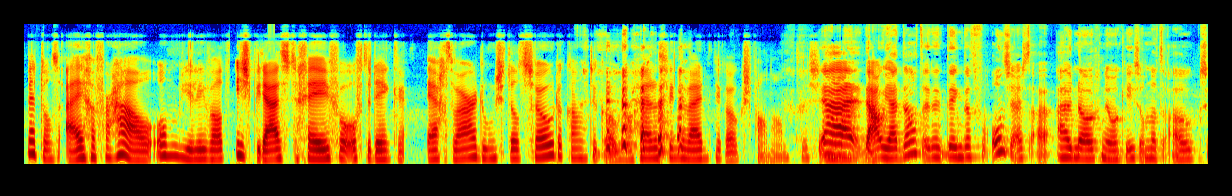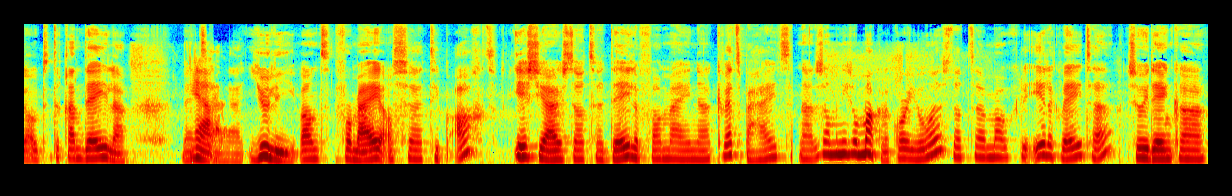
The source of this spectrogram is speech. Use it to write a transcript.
met ons eigen verhaal. Om jullie wat inspiratie te geven of te denken, echt waar, doen ze dat zo? Dat kan natuurlijk ook nog. Hè? Dat vinden wij natuurlijk ook spannend. Dus, Ja, eh, nou ja, dat. En ik denk dat voor ons juist uitnodiging ook is om dat ook zo te te gaan delen met Ja. eh, jullie. Want voor mij als eh, type 8 is juist dat eh, delen van mijn kwetsbaarheid. Nou, dat is allemaal niet zo makkelijk hoor, jongens. Dat mogen jullie eerlijk weten. Zul je denken,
